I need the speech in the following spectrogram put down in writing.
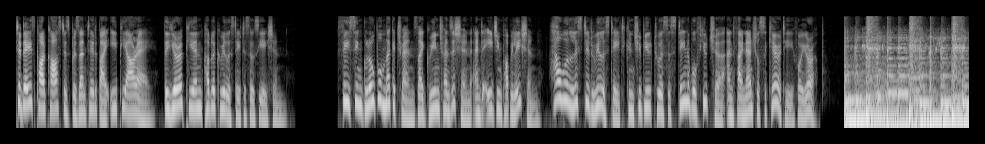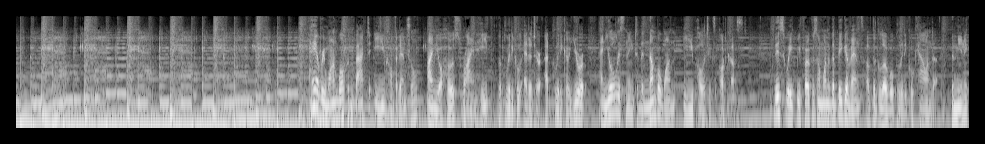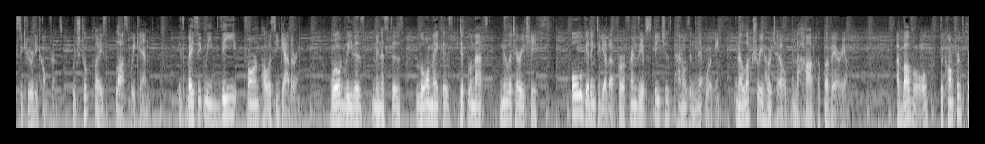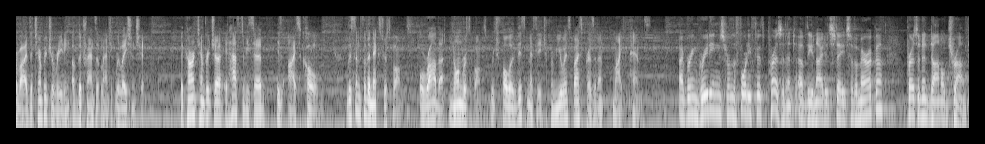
Today's podcast is presented by EPRA, the European Public Real Estate Association. Facing global megatrends like green transition and aging population, how will listed real estate contribute to a sustainable future and financial security for Europe? Hey everyone, welcome back to EU Confidential. I'm your host, Ryan Heath, the political editor at Politico Europe, and you're listening to the number one EU politics podcast. This week, we focus on one of the big events of the global political calendar, the Munich Security Conference, which took place last weekend. It's basically the foreign policy gathering. World leaders, ministers, lawmakers, diplomats, military chiefs, all getting together for a frenzy of speeches, panels, and networking in a luxury hotel in the heart of Bavaria. Above all, the conference provides a temperature reading of the transatlantic relationship. The current temperature, it has to be said, is ice cold. Listen for the next response, or rather, non response, which followed this message from US Vice President Mike Pence. I bring greetings from the 45th President of the United States of America, President Donald Trump.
